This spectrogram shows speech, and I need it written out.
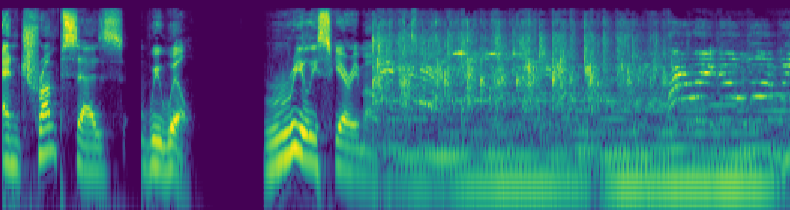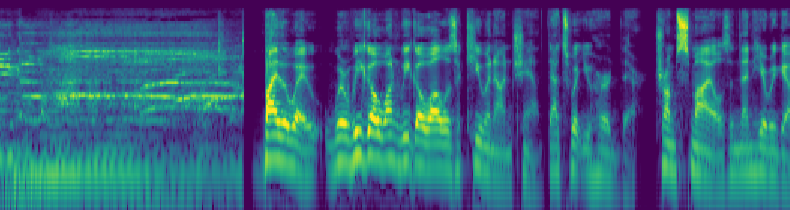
And Trump says, we will. Really scary moment. By the way, where we go one, we go all is a QAnon chant. That's what you heard there. Trump smiles, and then here we go.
